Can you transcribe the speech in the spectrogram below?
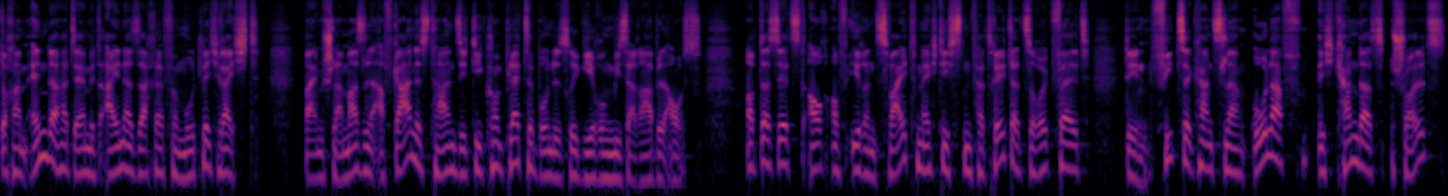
Doch am Ende hat er mit einer Sache vermutlich recht. Beim Schlamassel Afghanistan sieht die komplette Bundesregierung miserabel aus. Ob das jetzt auch auf ihren zweitmächtigsten Vertreter zurückfällt, den Vizekanzler Olaf, ich kann das, Scholz?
